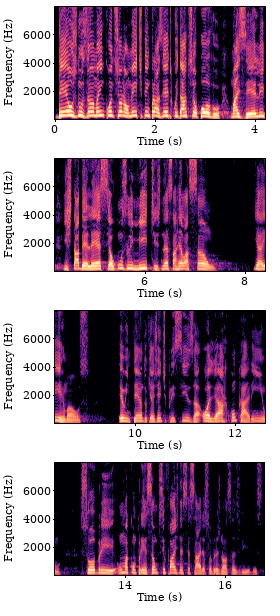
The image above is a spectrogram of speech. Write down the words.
Deus nos ama incondicionalmente, tem prazer de cuidar do seu povo, mas Ele estabelece alguns limites nessa relação. E aí, irmãos, eu entendo que a gente precisa olhar com carinho sobre uma compreensão que se faz necessária sobre as nossas vidas,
